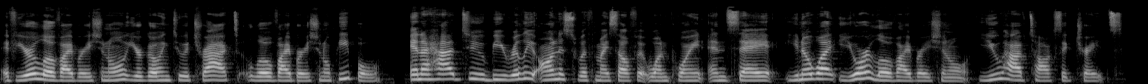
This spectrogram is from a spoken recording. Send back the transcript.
If you're low vibrational, you're going to attract low vibrational people. And I had to be really honest with myself at one point and say, you know what? You're low vibrational. You have toxic traits.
